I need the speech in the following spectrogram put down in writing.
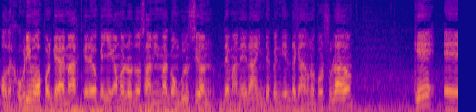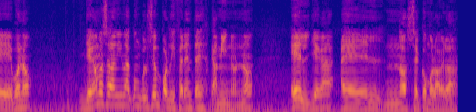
o descubrimos, porque además creo que llegamos los dos a la misma conclusión de manera independiente, cada uno por su lado, que, eh, bueno, llegamos a la misma conclusión por diferentes caminos, ¿no? Él llega, él no sé cómo, la verdad,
